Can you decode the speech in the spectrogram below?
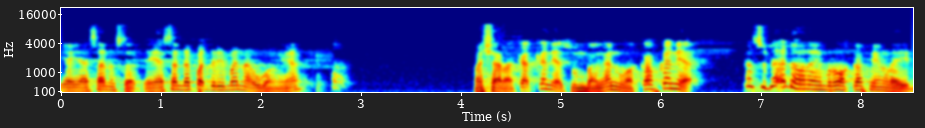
yayasan Ustaz. Yayasan dapat dari mana uangnya? Masyarakat kan ya sumbangan wakaf kan ya. Kan sudah ada orang yang berwakaf yang lain.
